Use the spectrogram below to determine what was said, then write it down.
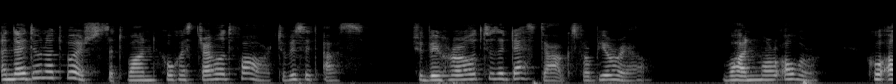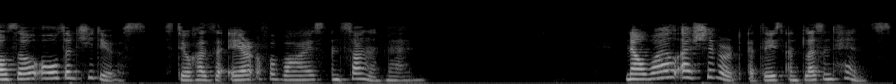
and I do not wish that one who has travelled far to visit us should be hurled to the death dogs for burial, one, moreover, who although old and hideous, still has the air of a wise and silent man. Now while I shivered at these unpleasant hints,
